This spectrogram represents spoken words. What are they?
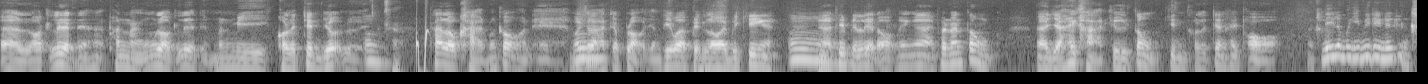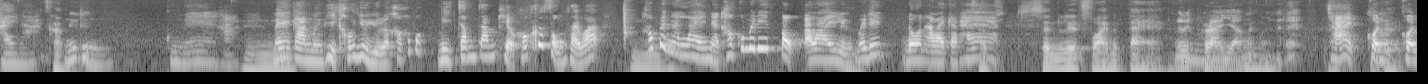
เอ่อหลอดเลือดเนี่ยฮะผนังหลอดเลือดเนี่ยมันมีคอลลาเจนเยอะเลยอืมครับถ้าเราขาดมันก็อ่อนแอ มันก็อืมอาจจะเปราะอย่างที่ว่าเป็นรอยบิ๊กกิ้งอะอืมนะที่เป็นเลือดออกง่ายๆ เพราะฉะนั้นต้องเอ่ออย่าให้ขาดคือต้องกินคอลลาเจนให้พอนะครับนี่เราเมื่อกี้ไม่ได้นึกถึงใครนะครับนึกถึงคุณแม่ค่ะอืแม่การบางทีเขาอยู่อยู่ๆแล้วเขาก็บอกมีจ้ำจ้ำๆเขียวเขาก็สงสัยว่าอืม เขาเป็นอะไรเนี่ยเขาก็ไม่ได้ตกอะไรหรือไม่ได้โดนอะไรกระแทครับกเส้นเลือดฝอยมันแตกเลือดพรายย้ำอืมใช่คนครับคน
